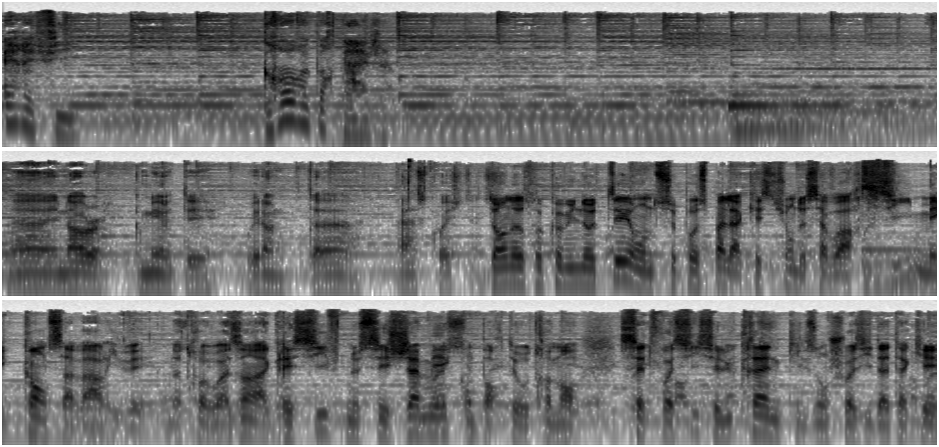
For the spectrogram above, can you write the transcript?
RFI. Grand reportage. Uh, in our community, we don't uh. Dans notre communauté, on ne se pose pas la question de savoir si, mais quand ça va arriver. Notre voisin agressif ne s'est jamais comporté autrement. Cette fois-ci, c'est l'Ukraine qu'ils ont choisi d'attaquer.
